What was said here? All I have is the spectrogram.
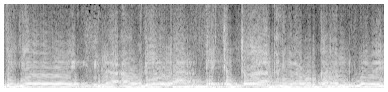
de que la aureola esté toda en la boca del bebé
